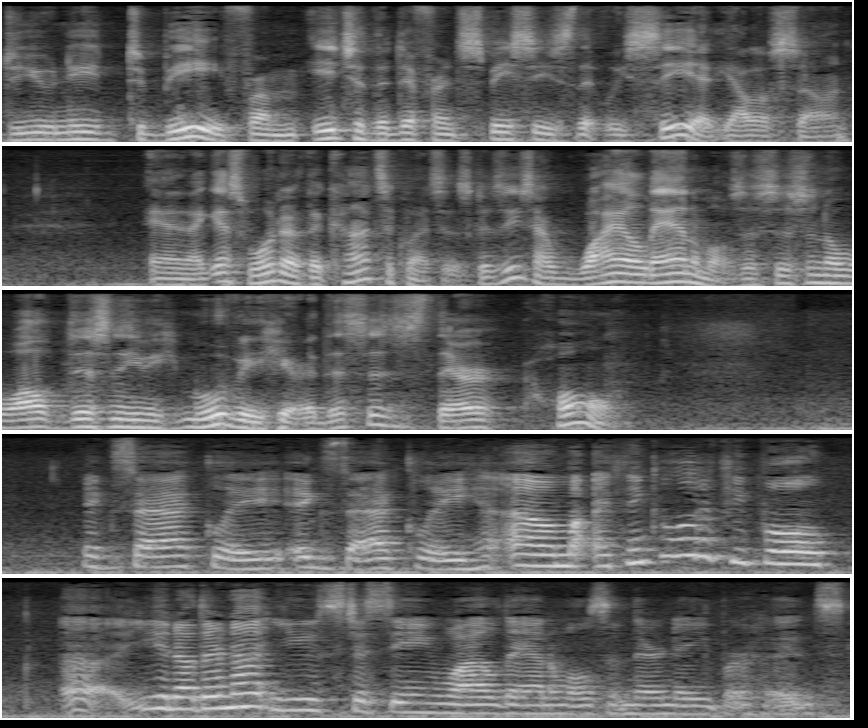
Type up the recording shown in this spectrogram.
do you need to be from each of the different species that we see at Yellowstone? And I guess what are the consequences? Because these are wild animals. This isn't a Walt Disney movie here. This is their home. Exactly, exactly. Um, I think a lot of people, uh, you know, they're not used to seeing wild animals in their neighborhoods.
